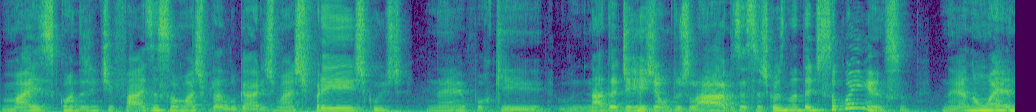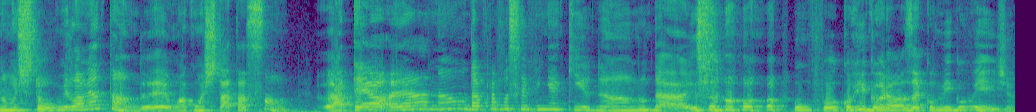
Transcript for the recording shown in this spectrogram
Mas quando a gente faz é só mais para lugares mais frescos, né? Porque nada de região dos lagos, essas coisas, nada disso eu conheço. Né? Não, é, não estou me lamentando, é uma constatação. Até, ah, não, dá para você vir aqui. Não, não dá. Eu sou um pouco rigorosa comigo mesmo,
